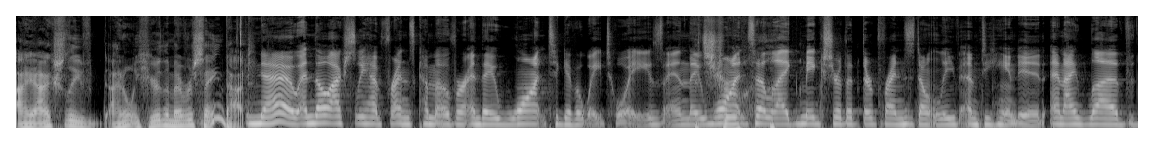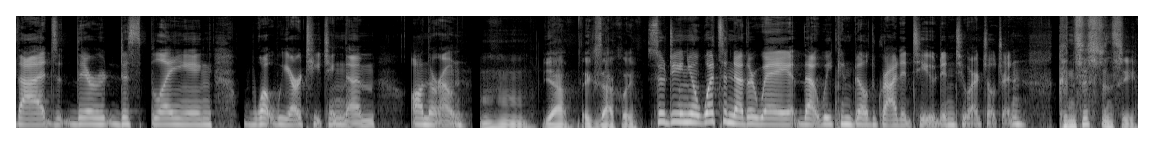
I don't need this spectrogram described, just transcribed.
I actually I don't hear them ever saying that. No, and they'll actually have friends come over and they want to give away toys and they It's true. want to like make sure that their friends don't leave empty handed. And I love that they're displaying what we are teaching them on their own. hmm Yeah, exactly. So, Daniel, what's another way that we can build gratitude into our children? Consistency.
